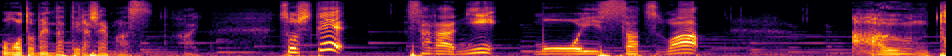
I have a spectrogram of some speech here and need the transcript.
お求めになっていらっしゃいます。はい。そして、さらにもう一冊は、アウンと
